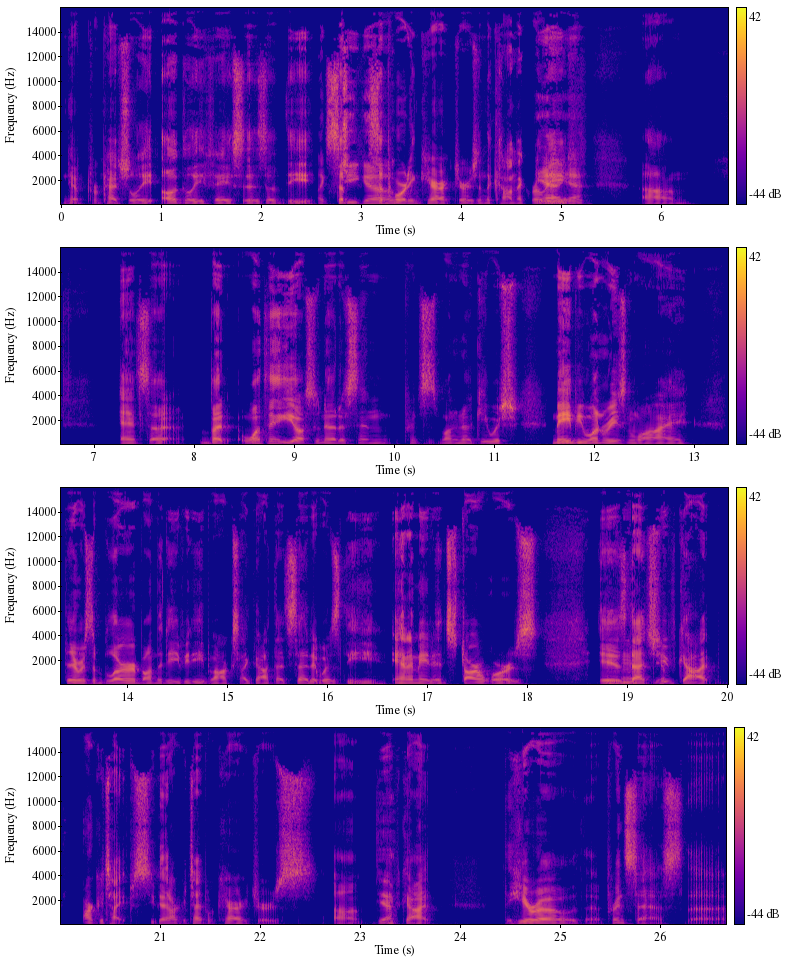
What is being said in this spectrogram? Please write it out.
you know, perpetually ugly faces of the Like Jigo. supporting characters in the comic relief. Yeah, yeah. Um, and so, but one thing that you also notice in Princess Mononoke, which may be one reason why there was a blurb on the DVD box I got that said it was the animated Star Wars, is Mhm, that yep. you've got archetypes. You've got archetypal characters. Um, Yeah. You've got the hero, the princess, the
